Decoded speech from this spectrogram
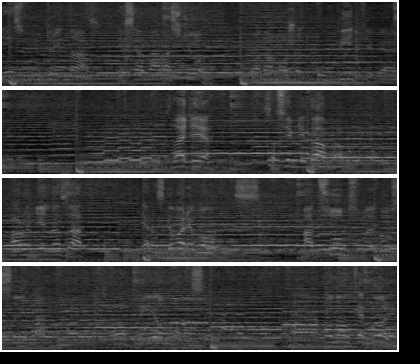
есть внутри нас. Если она растет, то она может убить тебя. Знаете, совсем недавно, пару недель назад, я разговаривал с отцом своего сына, своего приемного сына. Э, Он алкоголик.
